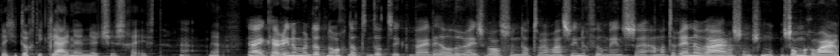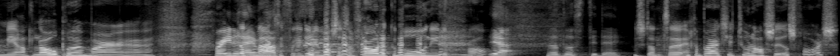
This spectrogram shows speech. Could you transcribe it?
Dat je toch die kleine nutjes geeft. Ja, ja. ja ik herinner me dat nog, dat, dat ik bij de Helderreis was en dat er waanzinnig veel mensen aan het rennen waren. Soms, sommigen waren meer aan het lopen, maar uh, voor iedereen, maakte, voor iedereen was het een vrolijke boel in ieder geval. Ja, dat was het idee. Dus dat, uh, en gebruikte je toen al Salesforce?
